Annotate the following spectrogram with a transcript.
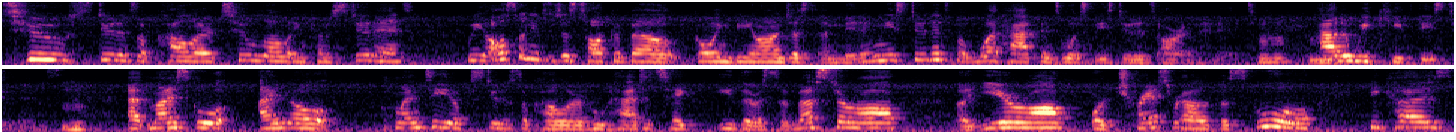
to students of color, to low income students, we also need to just talk about going beyond just admitting these students, but what happens once these students are admitted? Mm-hmm, mm-hmm. How do we keep these students? Mm-hmm. At my school, I know plenty of students of color who had to take either a semester off, a year off, or transfer out of the school because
